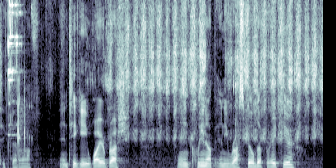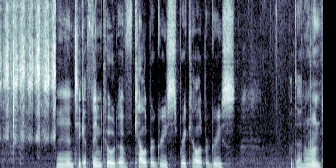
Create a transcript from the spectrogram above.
Take that off. And take a wire brush and clean up any rust buildup right here. And take a thin coat of caliper grease, brake caliper grease. Put that on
